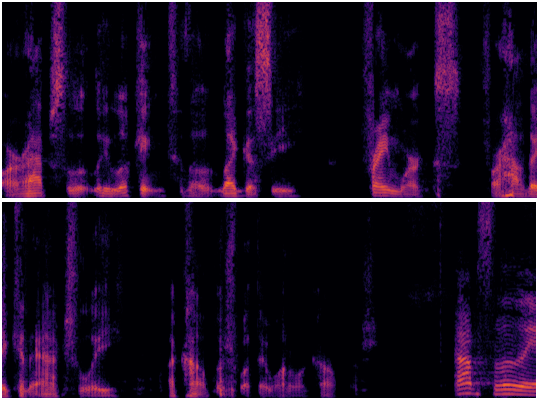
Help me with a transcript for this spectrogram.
are absolutely looking to the legacy frameworks for how they can actually accomplish what they want to accomplish. Absolutely.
